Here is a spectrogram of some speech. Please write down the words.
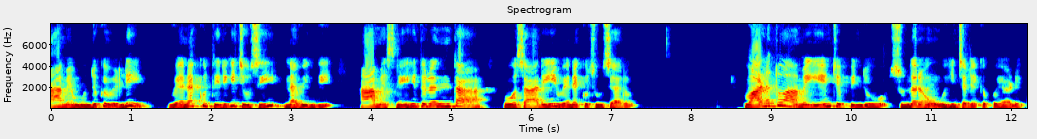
ఆమె ముందుకు వెళ్ళి వెనక్కు తిరిగి చూసి నవ్వింది. ఆమె స్నేహితులంతా ఓసారి వెనక్కు చూశారు. వాళ్ళతో ఆమె ఏం చెప్పిందో సుందరం ఊహించలేకపోయాడు.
